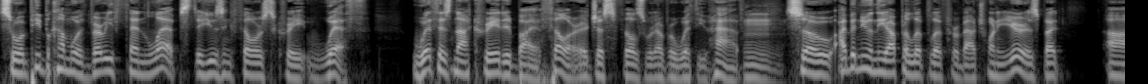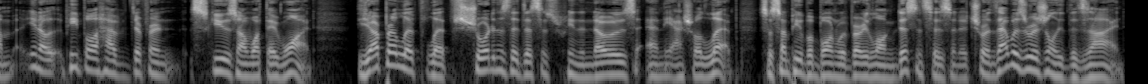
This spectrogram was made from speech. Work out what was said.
So when people come with very thin lips, they're using fillers to create width. Width is not created by a filler; it just fills whatever width you have. So I've been doing the upper lip lift for about 20 years, but um, you know, people have different skews on what they want. The upper lip lift shortens the distance between the nose and the actual lip. So some people are born with very long distances, and it shortens. That was originally the design.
